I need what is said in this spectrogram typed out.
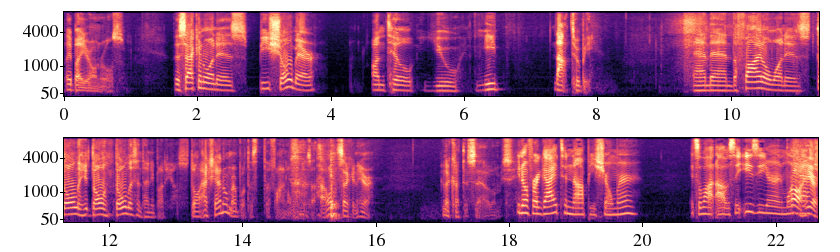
Play by your own rules. The second one is be shomer until you need not to be. And then the final one is don't don't don't listen to anybody else. Don't actually I don't remember what this, the final one is. Uh, one second here. I'm gonna cut this out. Let me see. You know, for a guy to not be shomer, it's a lot obviously easier and more Oh, here.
